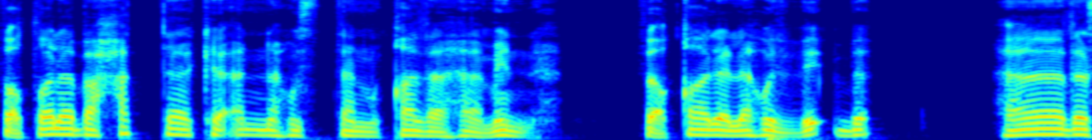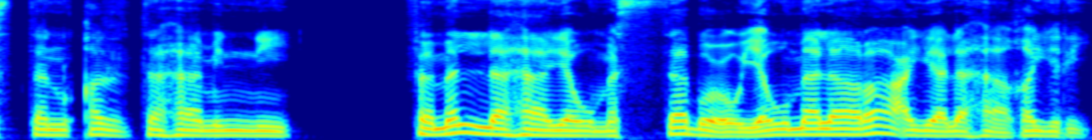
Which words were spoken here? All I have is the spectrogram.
فطلب حتى كأنه استنقذها منه فقال له الذئب هذا استنقذتها مني فمن لها يوم السبع يوم لا راعي لها غيري؟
